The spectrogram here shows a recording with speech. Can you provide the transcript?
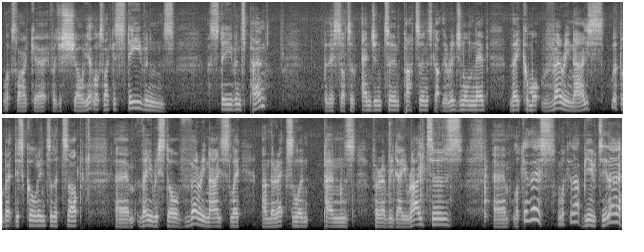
looks like uh, if I just show you it looks like a Stephens a Stephens pen with this sort of engine turn pattern. It's got the original nib. They come up very nice a little bit discolouring to the top. Um, they restore very nicely and they're excellent pens for everyday writers um, look at this look at that beauty there.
